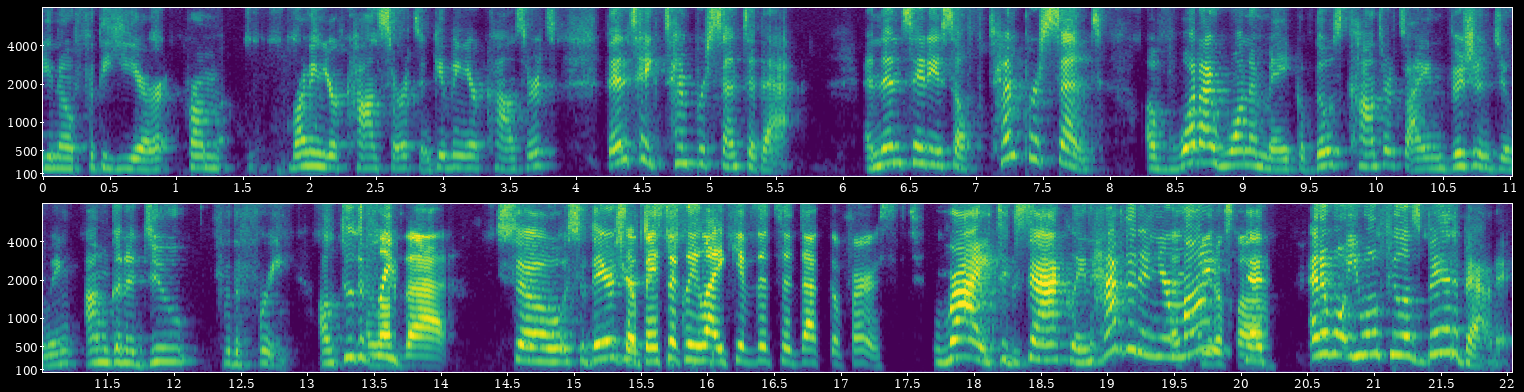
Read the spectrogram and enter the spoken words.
You know, for the year from running your concerts and giving your concerts, then take 10% of that. And then say to yourself, 10% of what I want to make of those concerts I envision doing, I'm going to do for the free. I'll do the I free. love that. So, so there's So your basically, like, give the tzedakah first. right, exactly. And have that in your That's beautiful. and it won't, you won't feel as bad about it.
